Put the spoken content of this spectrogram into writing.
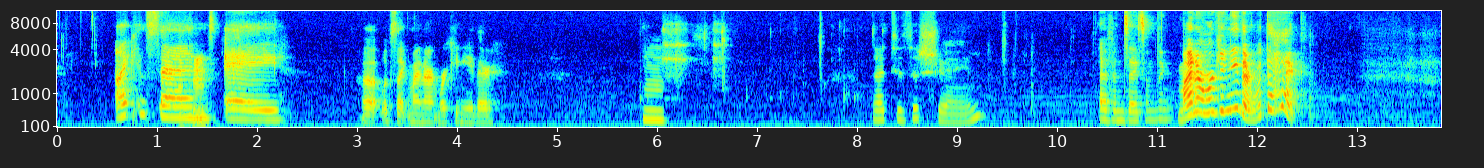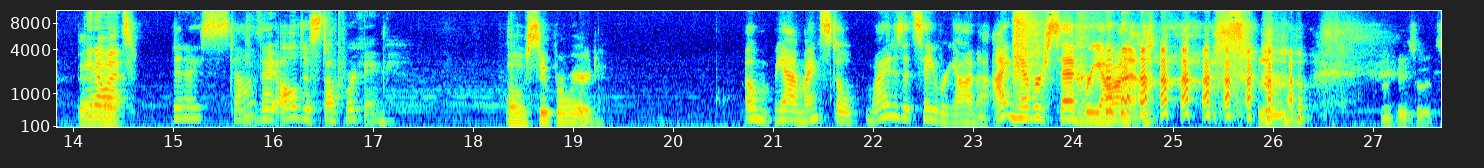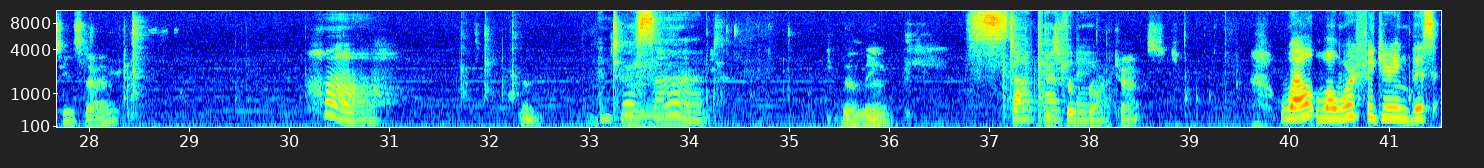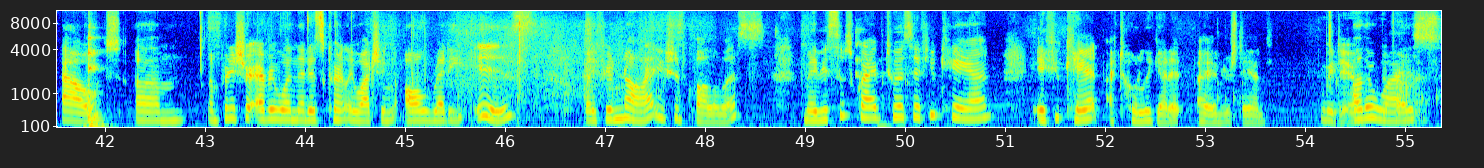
I can send a. Oh, it looks like mine aren't working either. Hmm. That is a shame. Evan, say something. Mine aren't working either. What the heck? You know what? Did I stop? They all just stopped working. Oh, super weird. Oh, yeah, mine's still. Why does it say Rihanna? I never said Rihanna. Hello? okay, so it sees that. Huh. Interessant. The link Stop is for broadcast. Well, while we're figuring this out, um, I'm pretty sure everyone that is currently watching already is. But if you're not, you should follow us. Maybe subscribe to us if you can. If you can't, I totally get it. I understand. We do. Otherwise,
